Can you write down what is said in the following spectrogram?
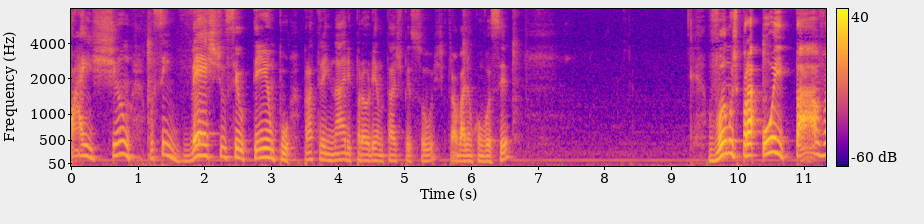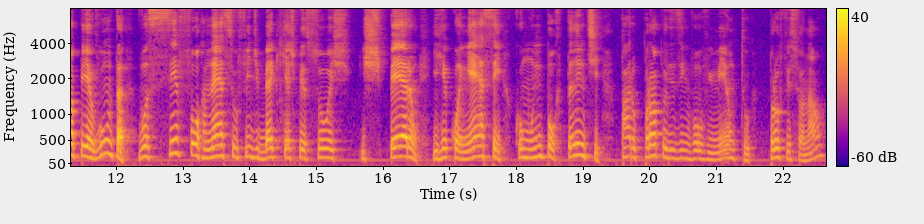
paixão. Você investe o seu tempo para treinar e para orientar as pessoas que trabalham com você. Vamos para a oitava pergunta. Você fornece o feedback que as pessoas esperam e reconhecem como importante para o próprio desenvolvimento profissional?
